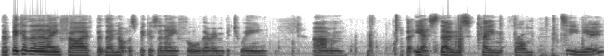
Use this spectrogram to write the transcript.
They're bigger than an A5, but they're not as big as an A4. They're in between. Um, but yes, those came from Temu.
